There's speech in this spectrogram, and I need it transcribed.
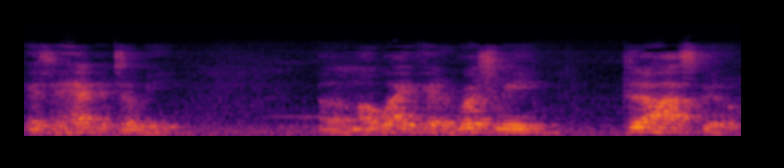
as it happened to me, uh, my wife had to rush me to the hospital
